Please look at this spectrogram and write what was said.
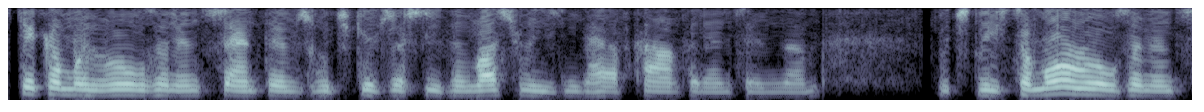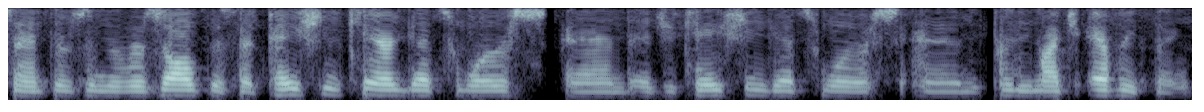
stick them with rules and incentives, which gives us even less reason to have confidence in them, which leads to more rules and incentives. And the result is that patient care gets worse, and education gets worse, and pretty much everything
